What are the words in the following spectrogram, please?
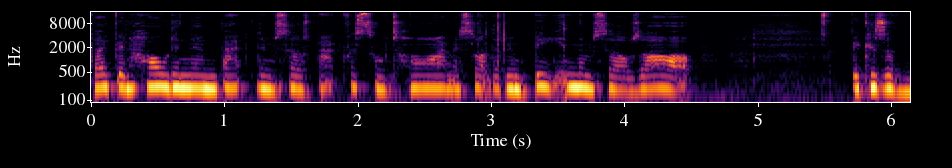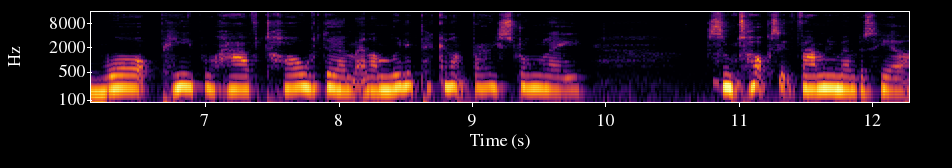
they've been holding them back themselves back for some time. It's like they've been beating themselves up because of what people have told them. And I'm really picking up very strongly some toxic family members here.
